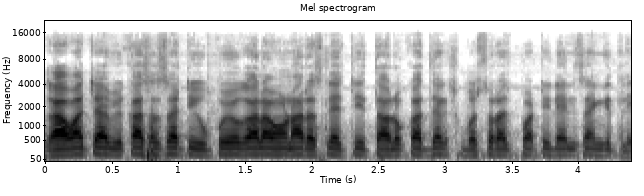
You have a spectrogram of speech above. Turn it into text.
गावाच्या विकासासाठी उपयोगाला होणार असल्याचे तालुकाध्यक्ष बसवराज पाटील यांनी सांगितले.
